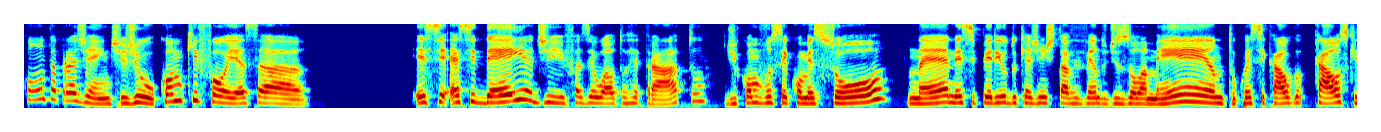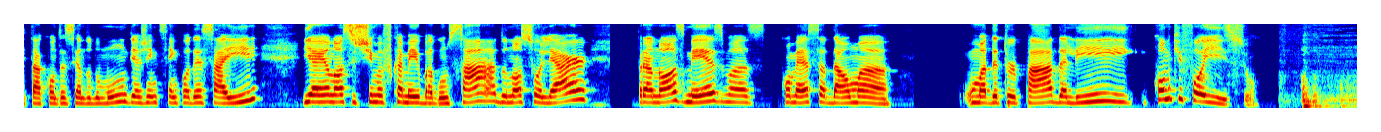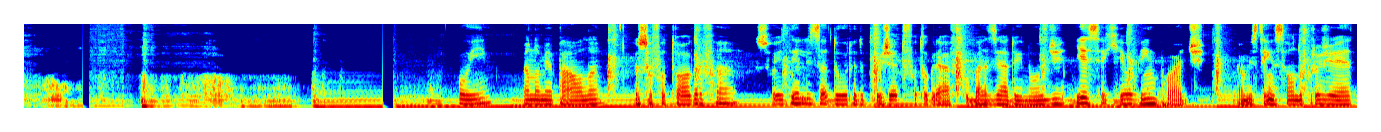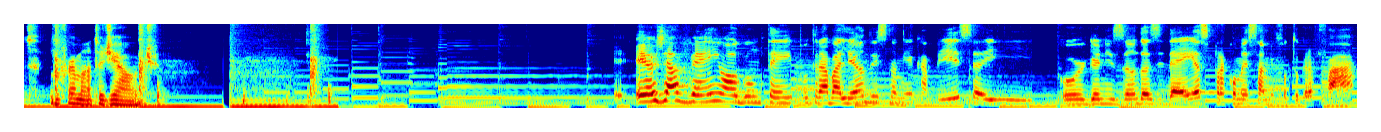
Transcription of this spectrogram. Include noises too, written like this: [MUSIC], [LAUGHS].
Conta pra gente, Ju, como que foi essa esse, essa ideia de fazer o autorretrato, de como você começou, né, nesse período que a gente está vivendo de isolamento, com esse caos que está acontecendo no mundo e a gente sem poder sair, e aí a nossa estima fica meio bagunçado, o nosso olhar para nós mesmas começa a dar uma, uma deturpada ali. Como que foi isso? Oi, meu nome é Paula, eu sou fotógrafa, sou idealizadora do projeto fotográfico baseado em nude e esse aqui é o BeamPod, é uma extensão do projeto em formato de áudio. Eu já venho há algum tempo trabalhando isso na minha cabeça e organizando as ideias para começar a me fotografar.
